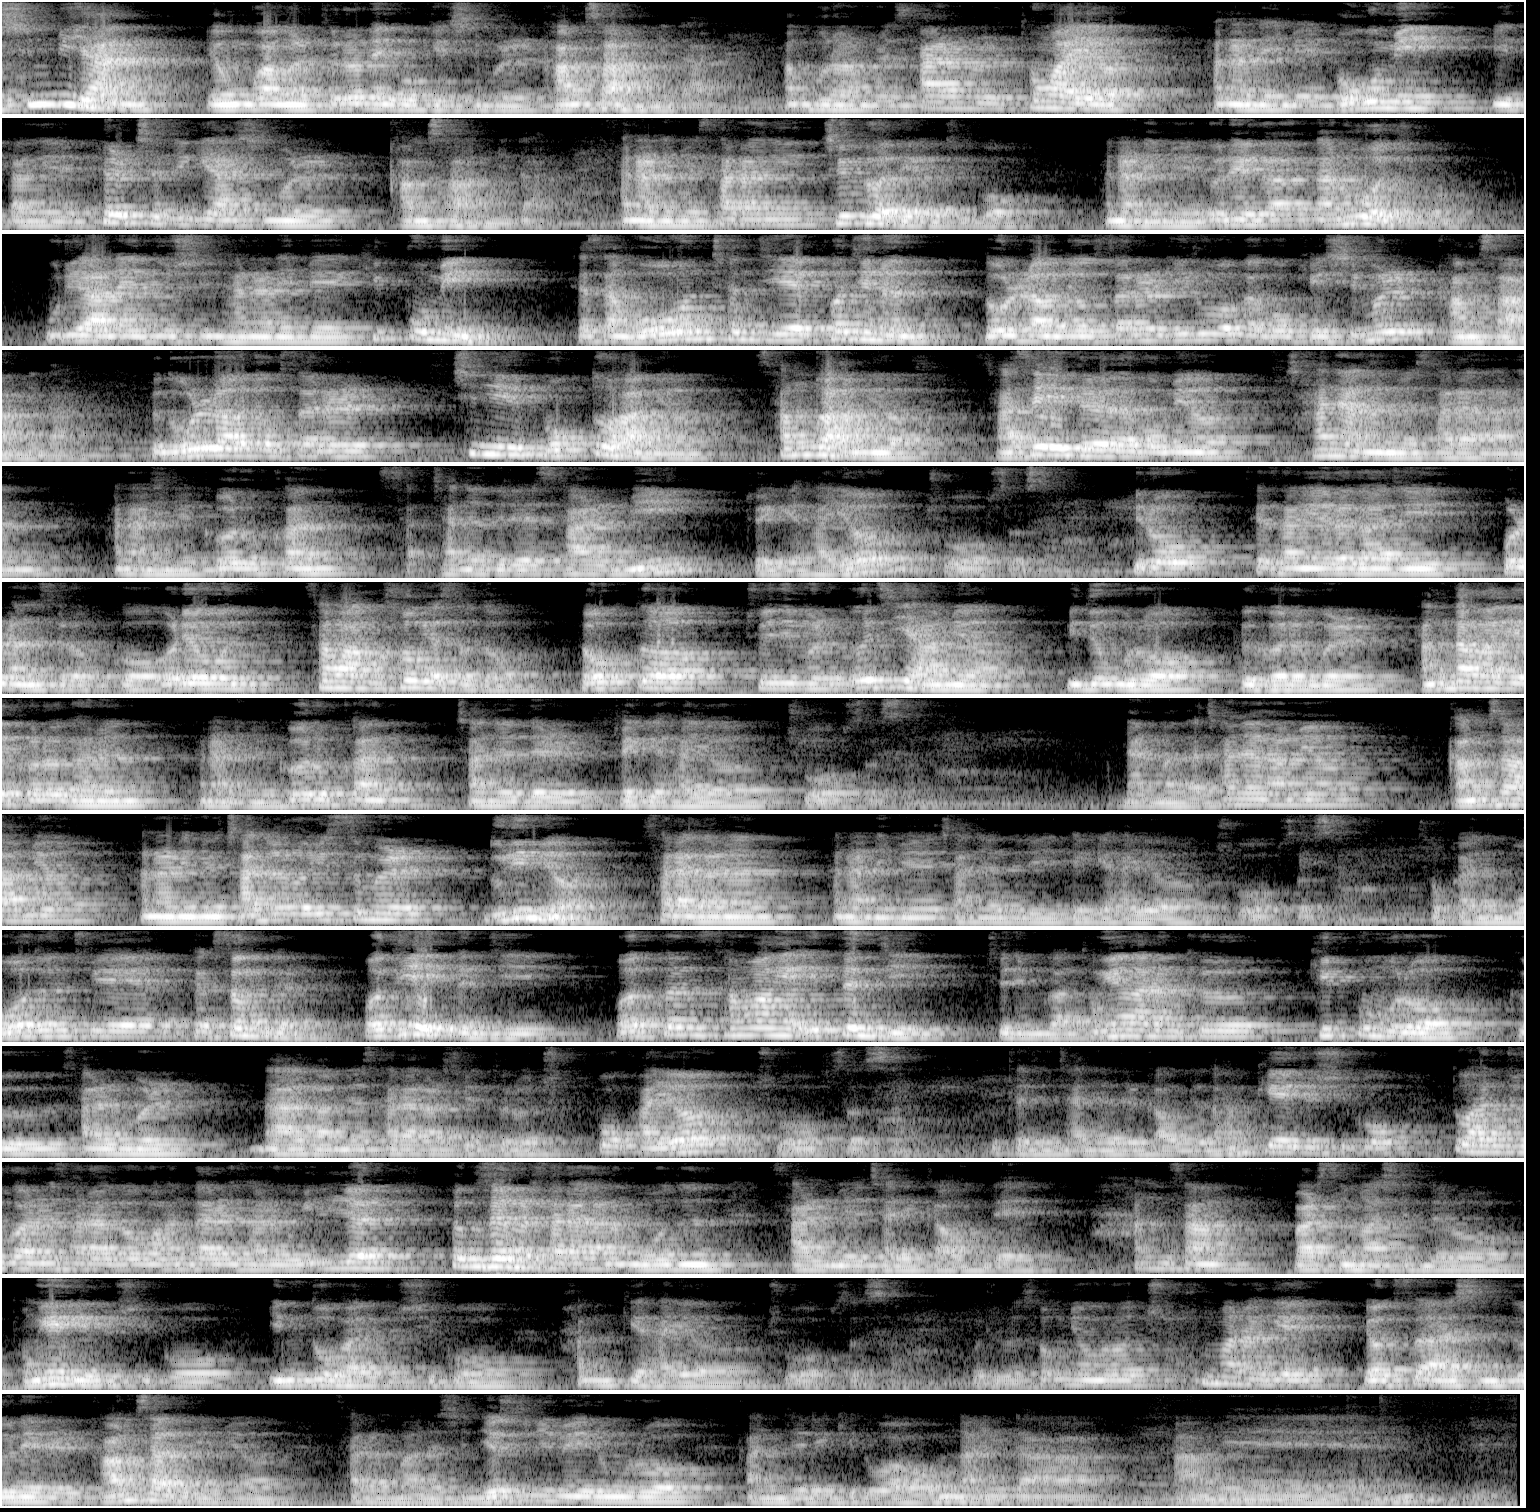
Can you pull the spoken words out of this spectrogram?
신비한 영광을 드러내고 계심을 감사합니다. 한 분 한 분의 삶을 통하여 하나님의 복음이 이 땅에 펼쳐지게 하심을 감사합니다. 하나님의 사랑이 증거되어지고 하나님의 은혜가 나누어지고 우리 안에 두신 하나님의 기쁨이 세상 온 천지에 퍼지는 놀라운 역사를 이루어가고 계심을 감사합니다. 그 놀라운 역사를 친히 목도하며 삼가하며 자세히 들여다보며 찬양하며 살아가는 하나님의 거룩한 사- 자녀들의 삶이 되게 하여 주옵소서. 비록 세상의 여러 가지 혼란스럽고 어려운 상황 속에서도 더욱더 주님을 의지하며 믿음으로 그 걸음을 당당하게 걸어가는 하나님의 거룩한 자녀들 되게 하여 주옵소서. 날마다 찬양하며 감사하며 하나님의 자녀로 있음을 누리며 살아가는 하나님의 자녀들이 되게 하여 주옵소서. 속하는 모든 주의 백성들 어디에 있든지 어떤 상황에 있든지 주님과 동행하는 그 기쁨으로 그 삶을 나아가며 살아갈 수 있도록 축복하여 주옵소서. 흩어진 자녀들 가운데도 함께 해주시고 또 한 주간을 살아가고 한 달을 살고 1년 평생을 살아가는 모든 삶의 자리 가운데 항상 말씀하신 대로 동행해 주시고 인도하여 주시고 함께하여 주옵소서. 우리로 성령으로 충만하게 역사하신 은혜를 감사드리며 사랑 많으신 예수님의 이름으로 간절히 기도하옵나이다. 아멘.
